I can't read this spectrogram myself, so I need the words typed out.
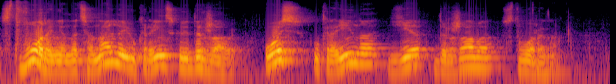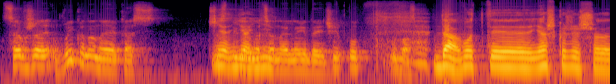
створення національної української держави. Ось Україна є держава створена. Це вже виконана якась частина Я- я- національної ідеї. Чи от, будь ласка. Да, от е, я ж кажу, що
